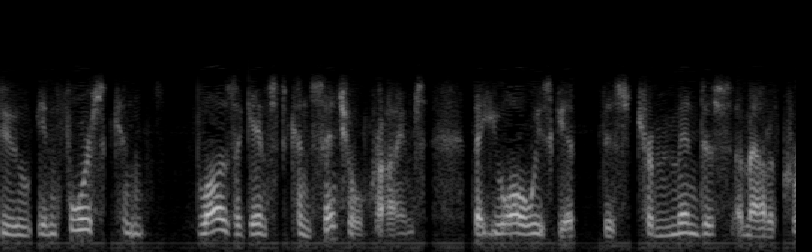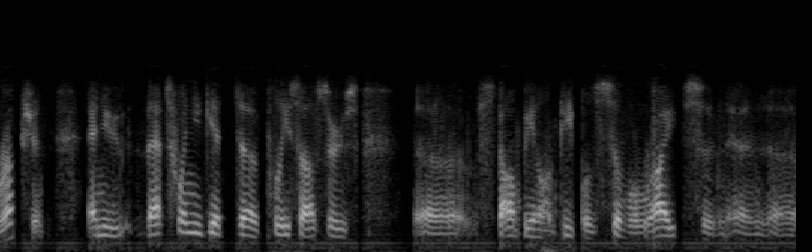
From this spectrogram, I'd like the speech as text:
to enforce con- laws against consensual crimes that you always get this tremendous amount of corruption, and you that's when you get uh, police officers uh, stomping on people's civil rights and, and uh,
